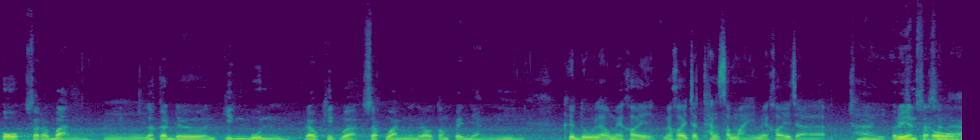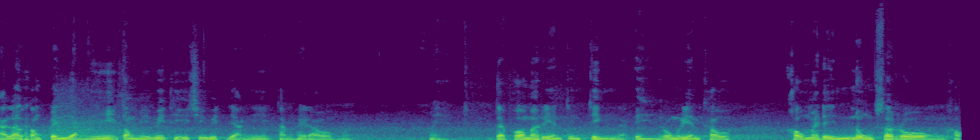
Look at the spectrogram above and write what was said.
โพกสระบันอืมแล้วก็เดินกินบุญ เราคิดว่าสักวันหนึ่งเราต้องเป็นอย่างนี้ คือดูแล้วไม่ค่อยไม่ค่อยจะทันสมัยไม่ค่อยจะ ใช่เรียนศาสนาโอ้แล้วต้องเป็นอย่างนี้ต้องมีวิถีชีวิตอย่างนี้ทำให้เราไม่แต่พอมาเรียนจริงๆนะเอ๊ะโรงเรียนเขาเขาไม่ได้นุ่งสรงเขา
